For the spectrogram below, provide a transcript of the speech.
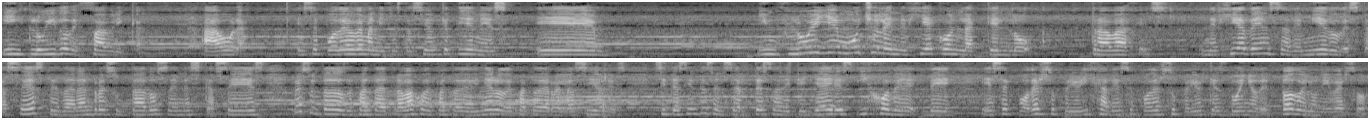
incluido de fábrica. Ahora, ese poder de manifestación que tienes, eh, influye mucho la energía con la que lo trabajes. Energía densa de miedo, de escasez, te darán resultados en escasez, resultados de falta de trabajo, de falta de dinero, de falta de relaciones. Si te sientes en certeza de que ya eres hijo de, de ese poder superior, hija de ese poder superior que es dueño de todo el universo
